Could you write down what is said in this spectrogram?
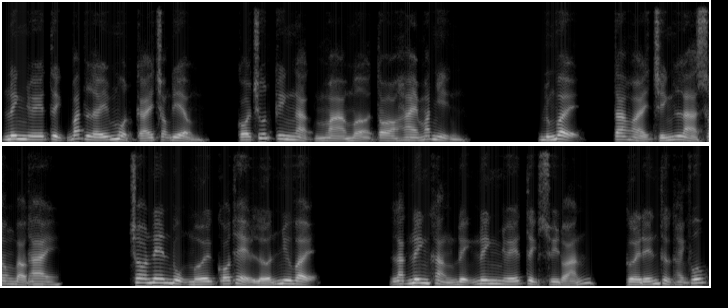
Ninh Nguyễn Tịch bắt lấy một cái trọng điểm, có chút kinh ngạc mà mở to hai mắt nhìn. Đúng vậy, ta hoài chính là song bào thai. Cho nên bụng mới có thể lớn như vậy. Lạc Ninh khẳng định Ninh Nhuế Tịch suy đoán, cười đến thực hạnh phúc.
